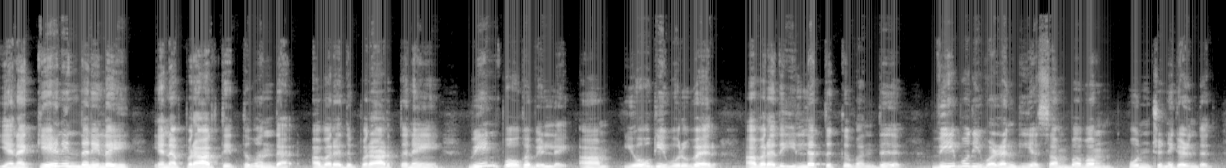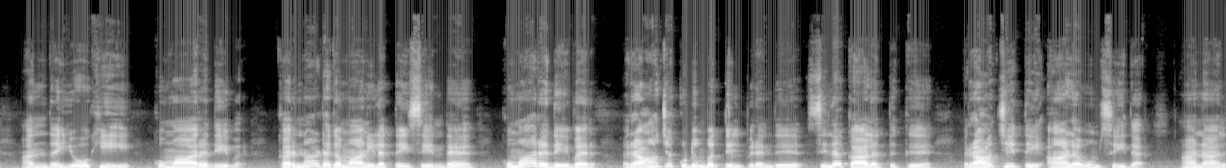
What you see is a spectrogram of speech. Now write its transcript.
எனக்கேன் இந்த நிலை. என பிரார்த்தித்து வந்தார். அவரது பிரார்த்தனை வீண் போகவில்லை. ஆம் யோகி ஒருவர் அவரது இல்லத்துக்கு வந்து வீபூதி வழங்கிய சம்பவம் ஒன்று நிகழ்ந்தது. அந்த யோகி குமாரதேவர். கர்நாடக மாநிலத்தை சேர்ந்த குமாரதேவர் ராஜ குடும்பத்தில் பிறந்து சில காலத்துக்கு ராஜ்யத்தை ஆளவும் செய்தார். ஆனால்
